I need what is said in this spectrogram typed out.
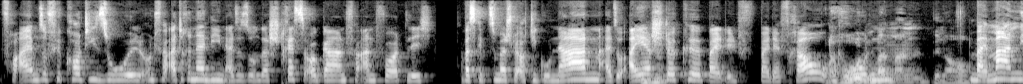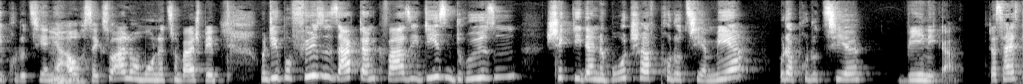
vor allem so für Cortisol und für Adrenalin, also so unser Stressorgan verantwortlich. Aber es gibt zum Beispiel auch die Gonaden, also Eierstöcke mhm. bei, den, bei der Frau Oder und Hoden Hoden. beim Mann, genau. Beim Mann, die produzieren ja Mhm. auch Sexualhormone zum Beispiel. Und die Hypophyse sagt dann quasi diesen Drüsen, schickt die dann eine Botschaft, produziere mehr oder produziere weniger. Das heißt,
